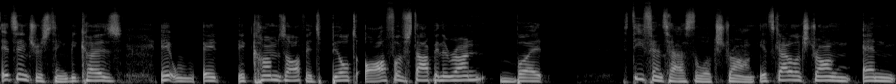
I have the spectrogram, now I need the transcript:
it's interesting because it it it comes off, it's built off of stopping the run, but defense has to look strong. It's got to look strong and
